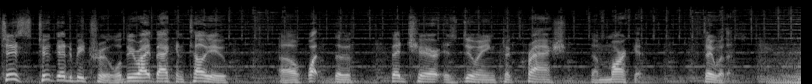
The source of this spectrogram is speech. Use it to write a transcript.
Just too good to be true. We'll be right back and tell you uh, what the Fed chair is doing to crash the market. Stay with us.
